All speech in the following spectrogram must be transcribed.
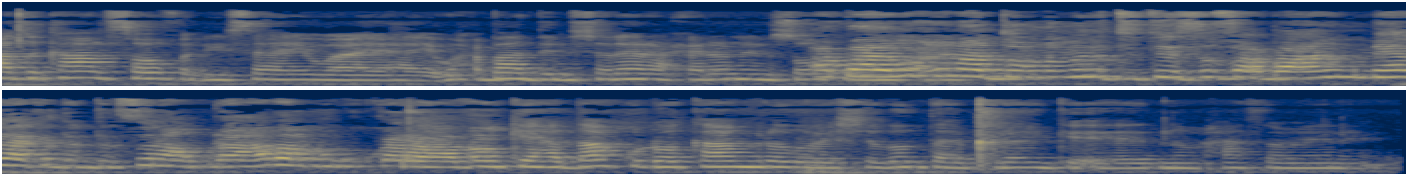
هذا كان صوفة دي ساي واي هاي. وحبادي مشرير حيران نصوف أبا روح ما دون من تتي صفع بعدين ما لك تدك سنة هذا مو هذا أوكي هذا كله كاميرا ضوي شدنا طيب، إيه، تعبنا كإهدنا محاسمينه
